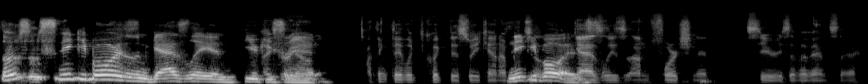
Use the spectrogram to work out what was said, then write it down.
those are some sneaky boys and Gasly and Yuki Tsunoda. I think they looked quick this weekend. up Sneaky until boys. Gasly's unfortunate series of events there.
